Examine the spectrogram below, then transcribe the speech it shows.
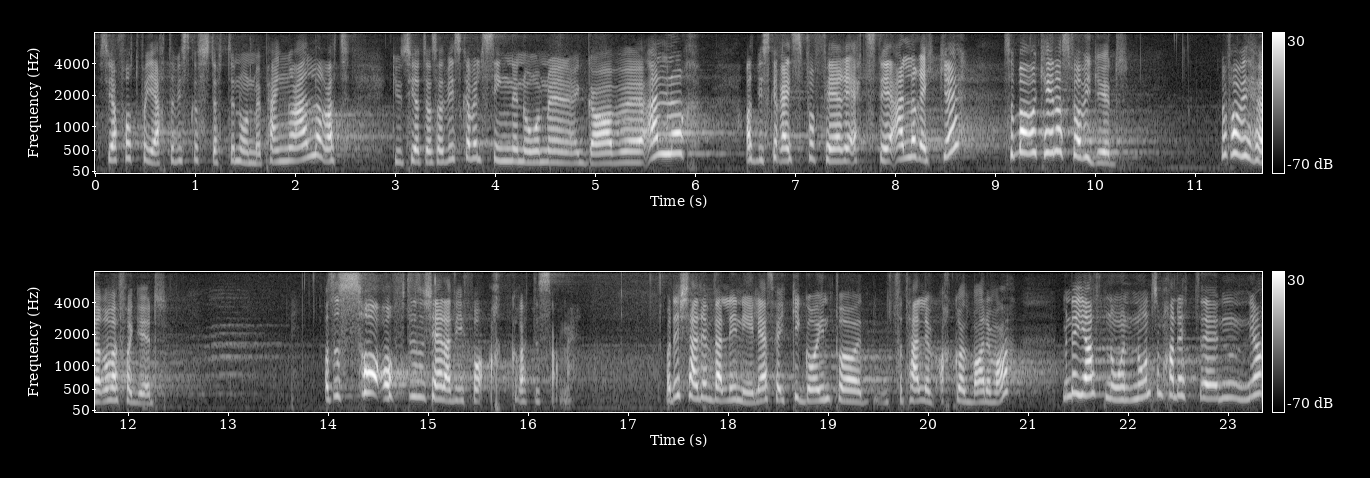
Hvis vi har fått på hjertet vi skal støtte noen med penger, eller at Gud sier til oss at vi skal velsigne noen med gave, eller at vi skal reise på ferie et sted eller ikke, så bare ok, nå spør vi Gud. Nå får vi høre hva fra Gud. Og så, ofte så skjer det at vi får akkurat det samme. Og Det skjedde veldig nylig. Jeg skal ikke gå inn på å fortelle akkurat hva det var. Men det gjaldt noen, noen som hadde et eh, ja,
